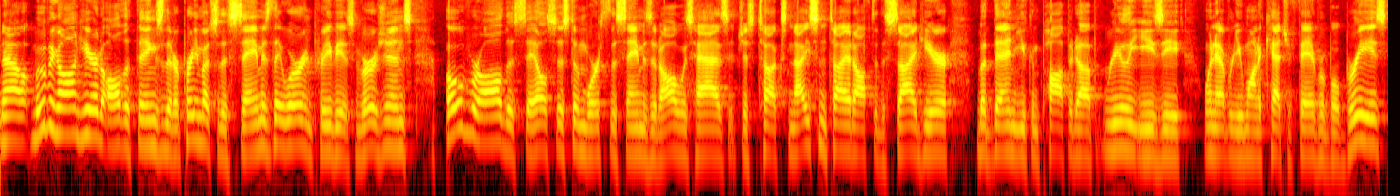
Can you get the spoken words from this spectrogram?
Now, moving on here to all the things that are pretty much the same as they were in previous versions. Overall, the sail system works the same as it always has. It just tucks nice and tight off to the side here, but then you can pop it up really easy whenever you want to catch a favorable breeze.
